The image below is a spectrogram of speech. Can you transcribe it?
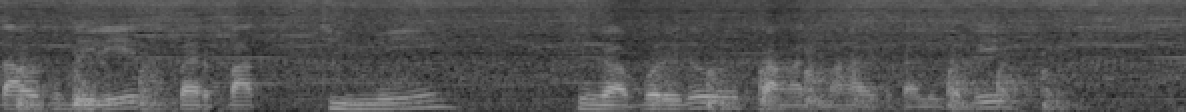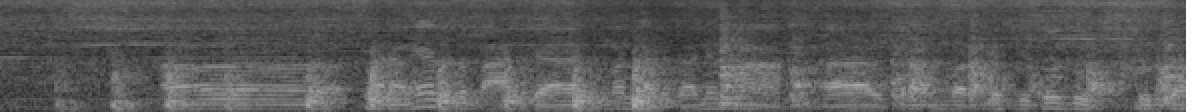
tahu sendiri spare Jimmy Singapura itu sangat mahal sekali. Tapi tetap ada cuman harganya mahal. Transfer ke itu sudah juta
